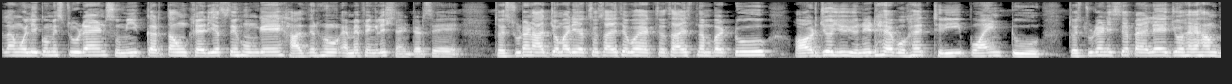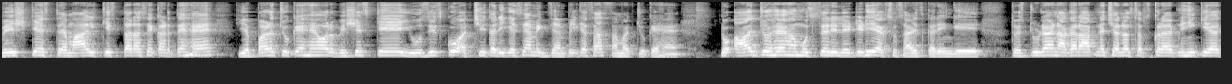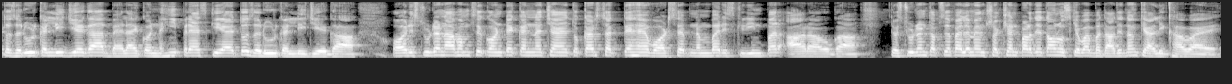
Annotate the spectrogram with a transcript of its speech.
अल्लाम students उम्मीद करता हूँ खैरियत से होंगे। हाजिर हूँ एम एफ़ इंग्लिश सेंटर से। तो स्टूडेंट आज जो हमारी एक्सरसाइज है, वो है एक्सरसाइज नंबर टू और जो यू यूनिट है, वो है थ्री पॉइंट टू तो स्टूडेंट इससे पहले जो है, हम विश के इस्तेमाल किस तरह से करते हैं, ये पढ़ चुके हैं और विशेज़ के यूज़ को अच्छी तरीके से हम एग्ज़ाम्पल के साथ समझ चुके हैं। तो आज जो है हम उससे रिलेटेड ही एक्सरसाइज करेंगे। तो स्टूडेंट अगर आपने चैनल सब्सक्राइब नहीं किया है तो ज़रूर कर लीजिएगा। बेल आइकॉन नहीं प्रेस किया है तो ज़रूर कर लीजिएगा। और स्टूडेंट आप हमसे कांटेक्ट करना चाहें तो कर सकते हैं। व्हाट्सएप नंबर स्क्रीन पर आ रहा होगा। तो स्टूडेंट सबसे पहले मैं इंस्ट्रक्शन पढ़ देता हूँ, और उसके बाद बता देता हूँ क्या लिखा हुआ है।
